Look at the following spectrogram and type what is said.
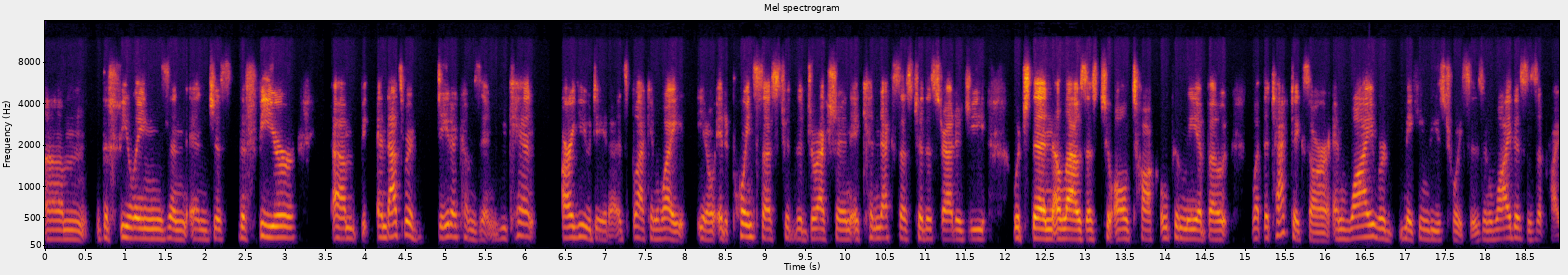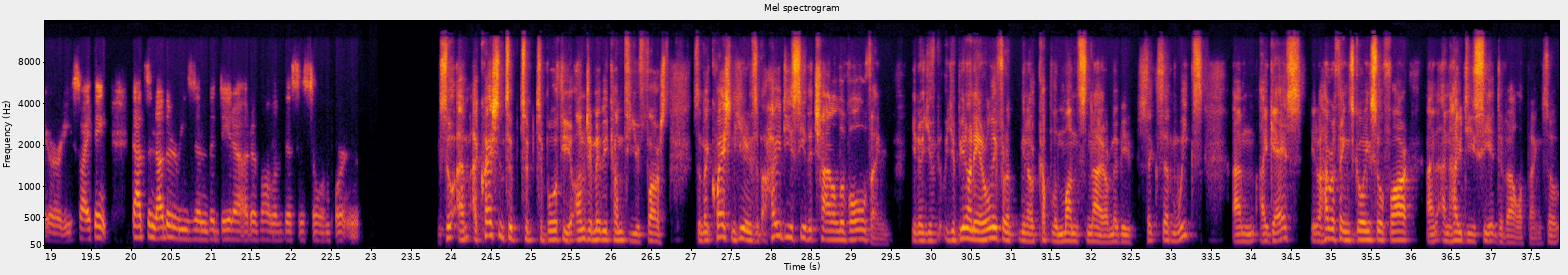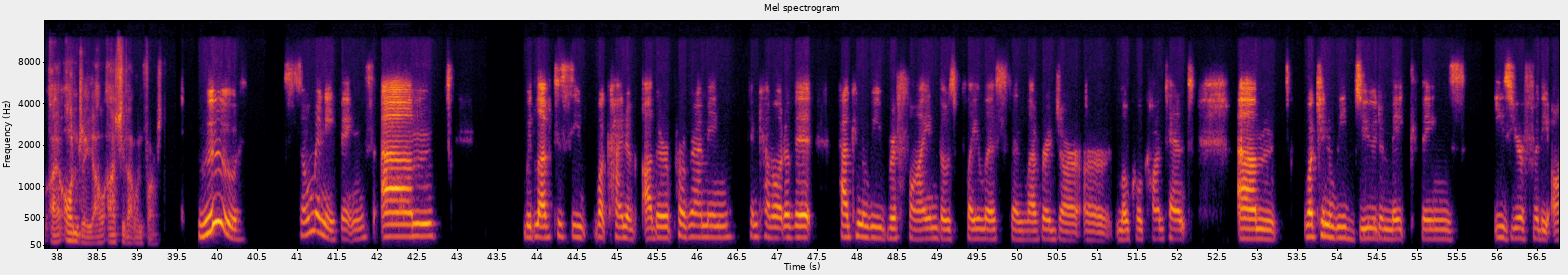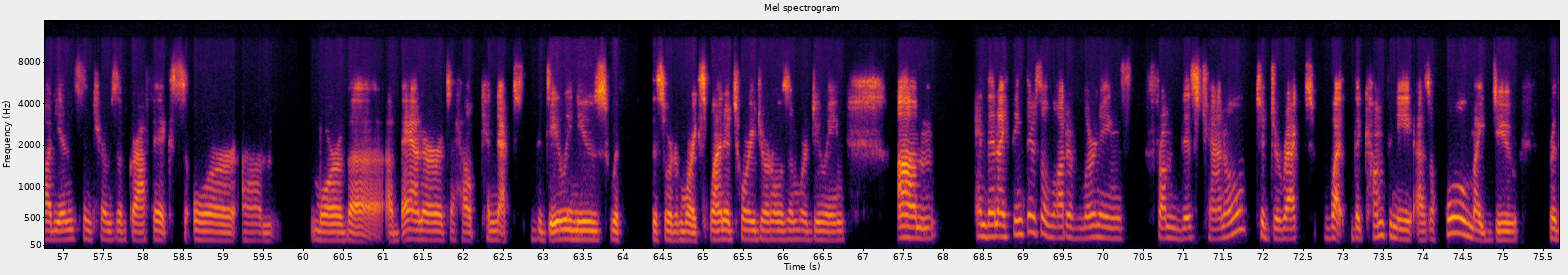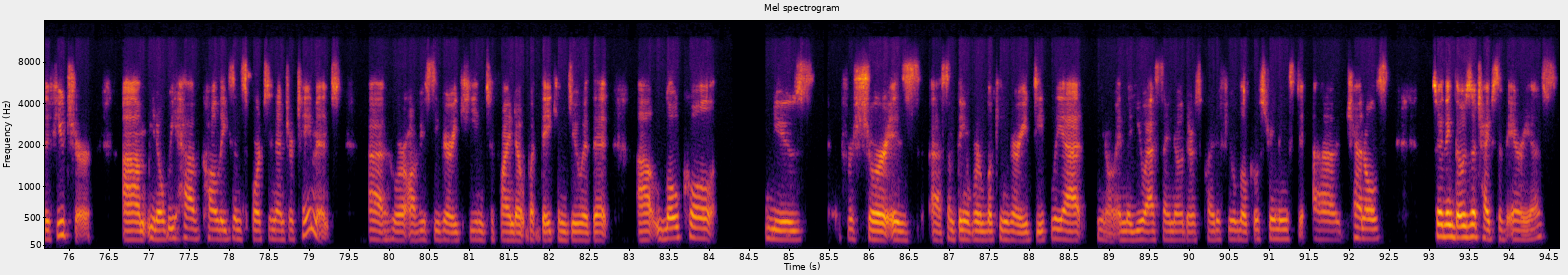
um, the feelings and and just the fear um, and that's where data comes in. You can't argue data it's black and white you know it points us to the direction it connects us to the strategy which then allows us to all talk openly about what the tactics are and why we're making these choices and why this is a priority. So i think that's another reason the data out of all of this is so important so um, a question to, to, to, both of you, Andree, maybe come to you first. So my question here is about how do you see the channel evolving? You know, you've you've been on air only for you know a couple of months now, or maybe six, seven weeks, um, I guess. You know, how are things going so far, and, and how do you see it developing? So, uh, Andree, I'll ask you that one first. Ooh, so many things. Um, we'd love to see what kind of other programming can come out of it. How can we refine those playlists and leverage our, our local content? Um, what can we do to make things easier for the audience in terms of graphics or um, more of a, a, banner to help connect the daily news with the sort of more explanatory journalism we're doing. Um, and then I think there's a lot of learnings from this channel to direct what the company as a whole might do for the future. Um, you know, we have colleagues in sports and entertainment uh, who are obviously very keen to find out what they can do with it. Uh, local news for sure is uh, something we're looking very deeply at. You know, in the U.S., I know there's quite a few local streaming st- uh, channels, so I think those are types of areas.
